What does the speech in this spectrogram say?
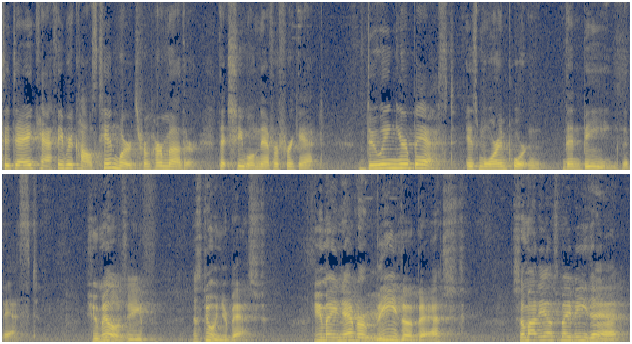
Today, Cathy recalls 10 words from her mother that she will never forget. Doing your best is more important than being the best. Humility is doing your best. You may never be the best. Somebody else may be that,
